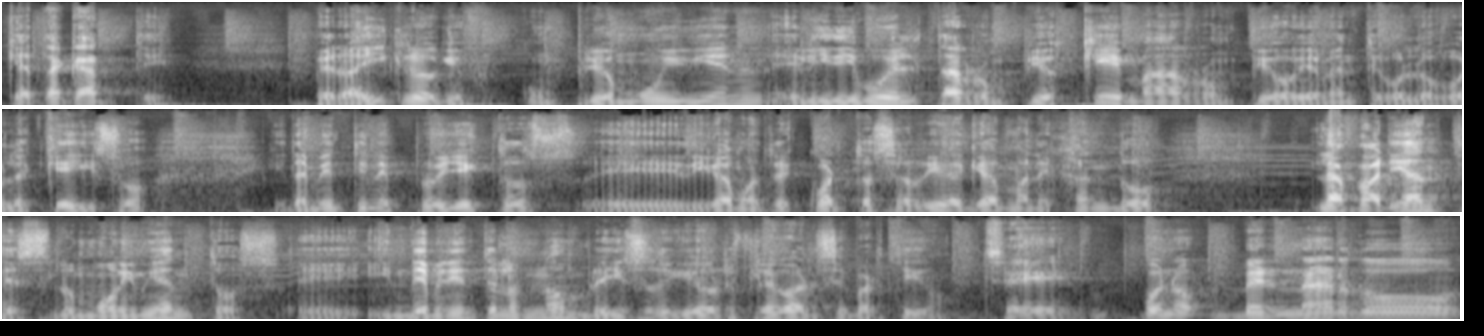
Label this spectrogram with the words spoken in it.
que atacarte. Pero ahí creo que cumplió muy bien el ida y vuelta, rompió esquema, rompió obviamente con los goles que hizo. Y también tienes proyectos, eh, digamos, tres cuartos hacia arriba que van manejando las variantes, los movimientos, eh, independiente de los nombres, y eso te quedó reflejado en ese partido. Sí, bueno, Bernardo,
